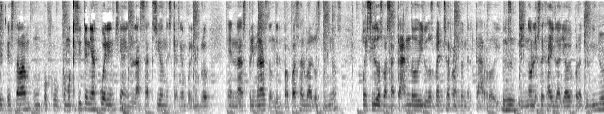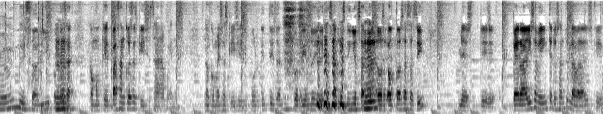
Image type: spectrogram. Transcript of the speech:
e- estaba un poco, como que sí tenía coherencia en las acciones que hacían, por ejemplo, en las primeras donde el papá salva a los niños, pues sí los va sacando y los va encerrando en el carro y, los- y no les deja ahí la llave para que el niño, "Ay, me salí, papá". Ujú. o sea, como que pasan cosas que dices, ah, bueno, sí. No como esas que dices, ¿y por qué te sales corriendo y dejas a los niños o, o cosas así. Este, pero ahí se veía interesante la verdad es que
